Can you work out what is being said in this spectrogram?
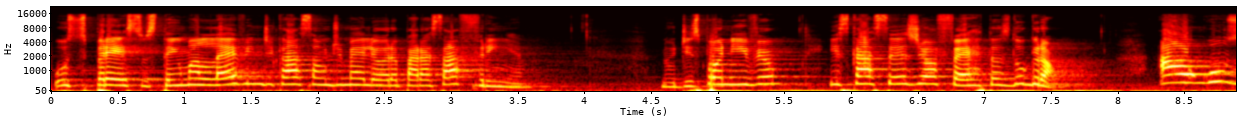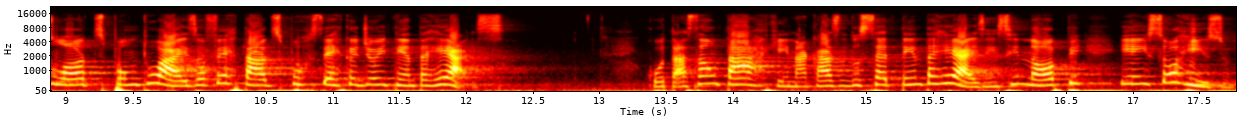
Os preços têm uma leve indicação de melhora para a safrinha. No disponível, escassez de ofertas do grão há alguns lotes pontuais ofertados por cerca de 80 reais. Cotação Tarkin na casa dos 70 reais em Sinop e em Sorriso, R$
